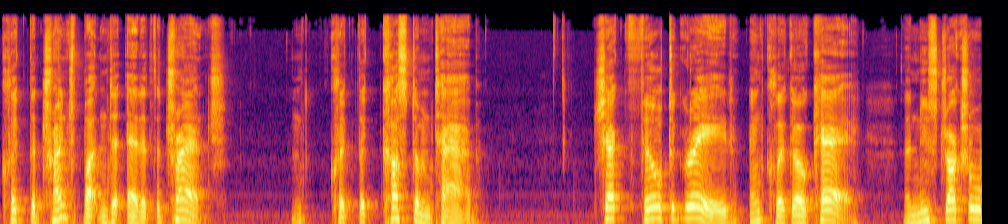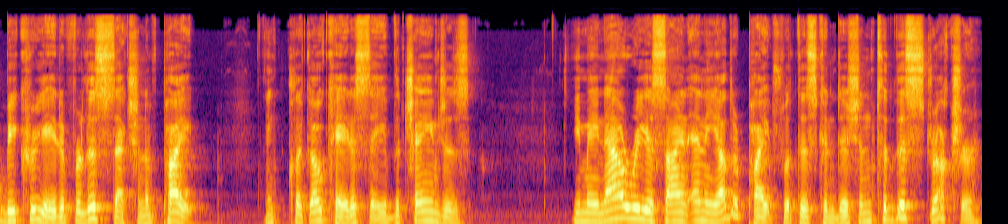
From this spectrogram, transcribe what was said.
Click the Trench button to edit the trench. And click the Custom tab. Check Fill to Grade and click OK. A new structure will be created for this section of pipe. And click OK to save the changes. You may now reassign any other pipes with this condition to this structure.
